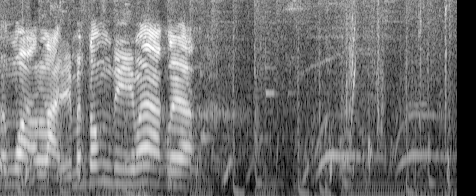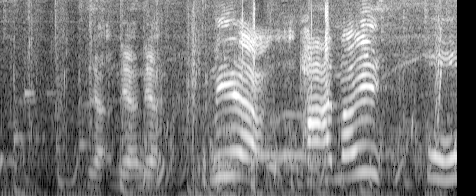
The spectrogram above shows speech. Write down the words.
จังหวะไหลมันต้องดีมากเลยอะเนี่ยเนี่ยเนี่ยเนี่ยผ่านไหมโอ้โห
